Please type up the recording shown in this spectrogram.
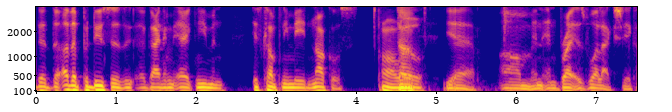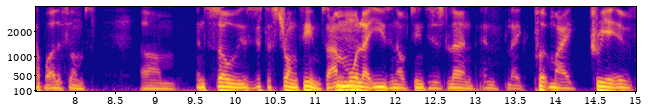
The the other producers, a a guy named Eric Newman. His company made Narcos. Oh, Dope. well. Yeah, um, and and Bright as well. Actually, a couple other films. Um, and so it's just a strong team. So I'm Mm. more like using the opportunity to just learn and like put my creative.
